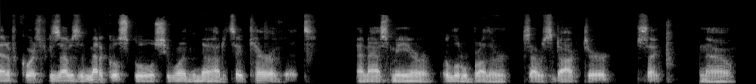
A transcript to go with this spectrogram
And of course, because I was in medical school, she wanted to know how to take care of it and asked me or a little brother, because I was a doctor, It's like, no,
